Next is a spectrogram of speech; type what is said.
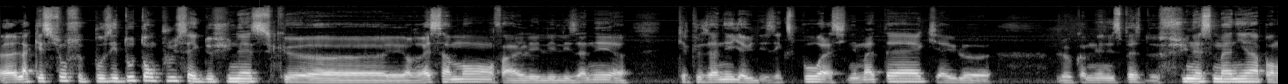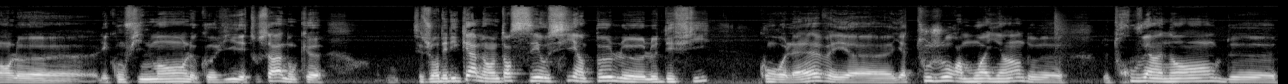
euh, la question se posait d'autant plus avec De Funès que euh, récemment, enfin les, les, les, années, euh, quelques années, il y a eu des expos à la Cinémathèque, il y a eu le, le comme une espèce de Funès mania pendant le, les confinements, le Covid et tout ça. Donc c'est toujours délicat, mais en même temps c'est aussi un peu le, le défi qu'on relève et il y a toujours un moyen de, de trouver un angle, de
